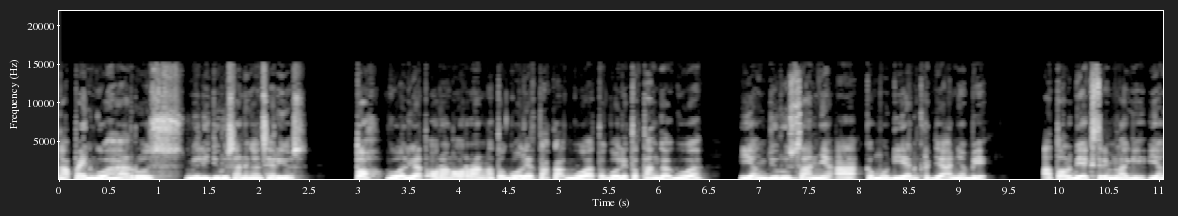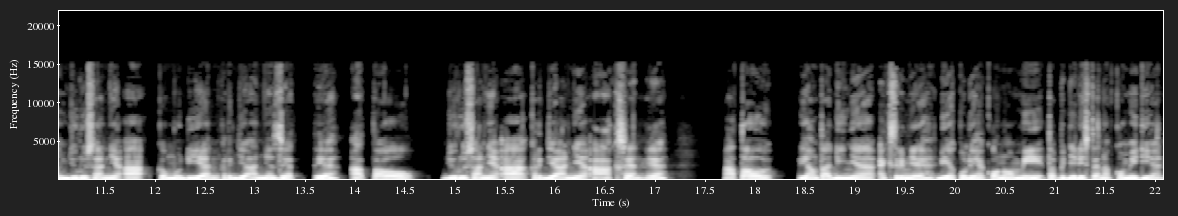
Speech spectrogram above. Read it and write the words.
Ngapain gue harus milih jurusan dengan serius? Toh gue lihat orang-orang atau gue lihat kakak gue atau gue lihat tetangga gue yang jurusannya A kemudian kerjaannya B. Atau lebih ekstrim lagi, yang jurusannya A kemudian kerjaannya Z ya. Atau jurusannya A kerjaannya A aksen ya. Atau yang tadinya ekstrimnya ya, dia kuliah ekonomi tapi jadi stand up comedian.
